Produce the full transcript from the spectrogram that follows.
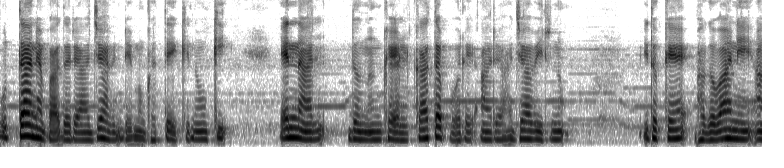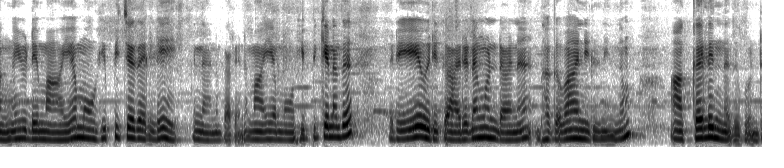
ഉത്താനപാത രാജാവിന്റെ മുഖത്തേക്ക് നോക്കി. എന്നാൽ ഇതൊന്നും കേൾക്കാത്ത പോലെ ആ രാജാവിരുന്നു. ഇതൊക്കെ ഭഗവാനെ അങ്ങയുടെ മായ മോഹിപ്പിച്ചതല്ലേ? എന്നാണ് പറയുന്നത് മായ മോഹിപ്പിക്കണത് ഒരേ ഒരു കാരണം കൊണ്ടാണ് ഭഗവാനിൽ നിന്നും അകലുന്നത് കൊണ്ട്.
